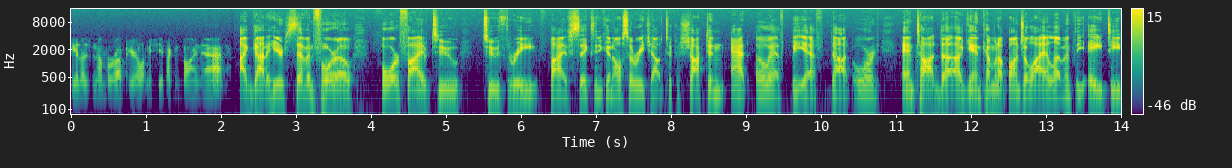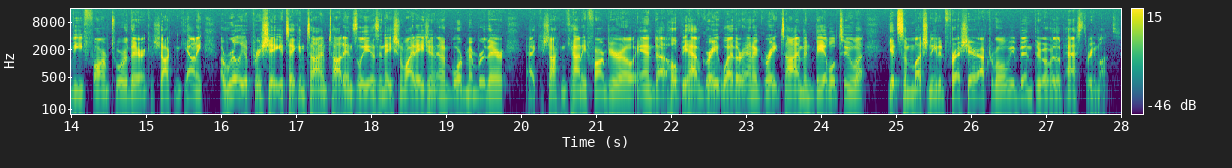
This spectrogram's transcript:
Kayla's number up here. Let me see if I can find that. I got it here 740 452 2356. And you can also reach out to Coshocton at ofbf.org. And Todd, uh, again, coming up on July 11th, the ATV Farm Tour there in Coshocton County. I really appreciate you taking time. Todd Inslee is a nationwide agent and a board member there at Coshocton County Farm Bureau. And uh, hope you have great weather and a great time and be able to uh, get some much needed fresh air after what we've been through over the past three months.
